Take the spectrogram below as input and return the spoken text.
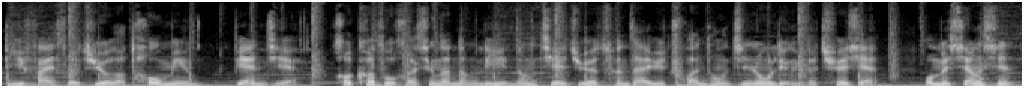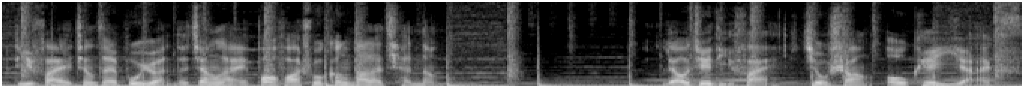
DeFi 所具有的透明、便捷和可组合性的能力，能解决存在于传统金融领域的缺陷。我们相信 DeFi 将在不远的将来爆发出更大的潜能。了解 DeFi，就上 OKEX。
